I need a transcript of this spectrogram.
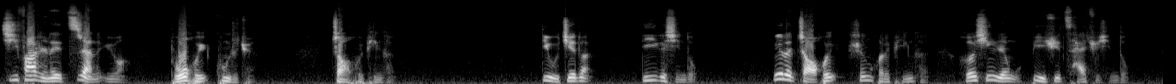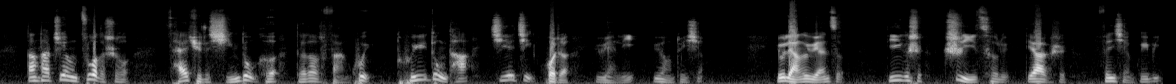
激发人类自然的欲望，夺回控制权，找回平衡。第五阶段，第一个行动，为了找回生活的平衡，核心人物必须采取行动。当他这样做的时候，采取的行动和得到的反馈，推动他接近或者。远离欲望对象，有两个原则：第一个是质疑策略，第二个是风险规避。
